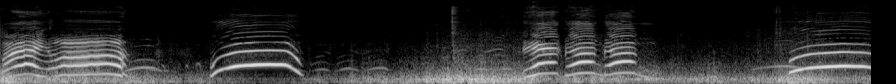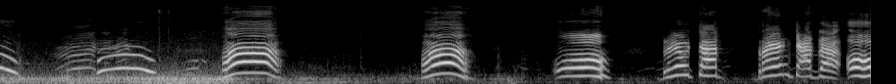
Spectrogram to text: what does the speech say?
ไปโอ้วู้เด็กดึงดึงวู้วู้พาพาโอ้เร็ว จัด แรงจัดอะ โอ้โห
